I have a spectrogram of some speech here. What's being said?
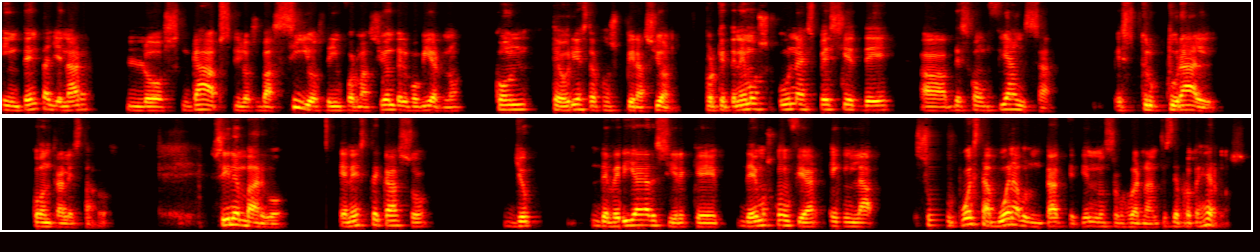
intenta llenar los gaps y los vacíos de información del gobierno con teorías de conspiración, porque tenemos una especie de ah, desconfianza estructural contra el Estado. Sin embargo, en este caso, yo debería decir que debemos confiar en la supuesta buena voluntad que tienen nuestros gobernantes de protegernos.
